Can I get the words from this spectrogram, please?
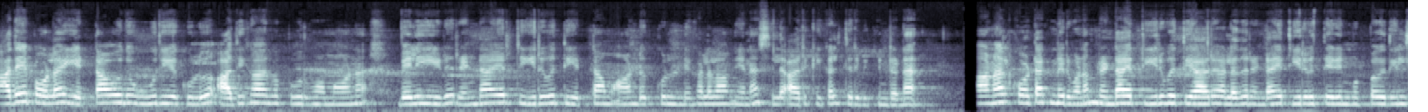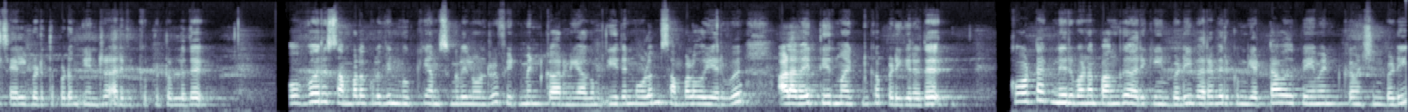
அதேபோல எட்டாவது ஊதிய குழு அதிகாரப்பூர்வமான வெளியீடு ரெண்டாயிரத்தி இருபத்தி எட்டாம் ஆண்டுக்குள் நிகழலாம் என சில அறிக்கைகள் தெரிவிக்கின்றன. ஆனால் கோட்டாக் நிறுவனம் ரெண்டாயிரத்தி இருபத்தி ஆறு அல்லது ரெண்டாயிரத்தி இருபத்தேழின் முற்பகுதியில் செயல்படுத்தப்படும் என்று அறிவிக்கப்பட்டுள்ளது. ஒவ்வொரு சம்பள குழுவின் முக்கிய அம்சங்களில் ஒன்று ஃபிட்மெண்ட் காரணியாகும். இதன் மூலம் சம்பள உயர்வு அளவை தீர்மானிக்கப்படுகிறது. கோட்டக் நிறுவன பங்கு அறிக்கையின்படி வரவிருக்கும் எட்டாவது பேமெண்ட் கமிஷன் படி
